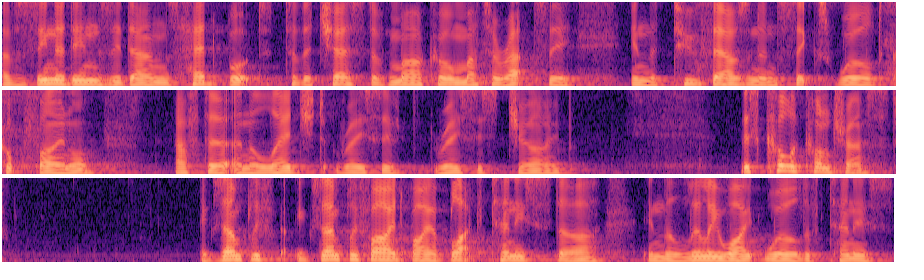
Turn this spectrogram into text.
of Zinedine Zidane's headbutt to the chest of Marco Materazzi in the 2006 World Cup final after an alleged racist, racist jibe. This colour contrast, exemplif- exemplified by a black tennis star in the lily white world of tennis,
